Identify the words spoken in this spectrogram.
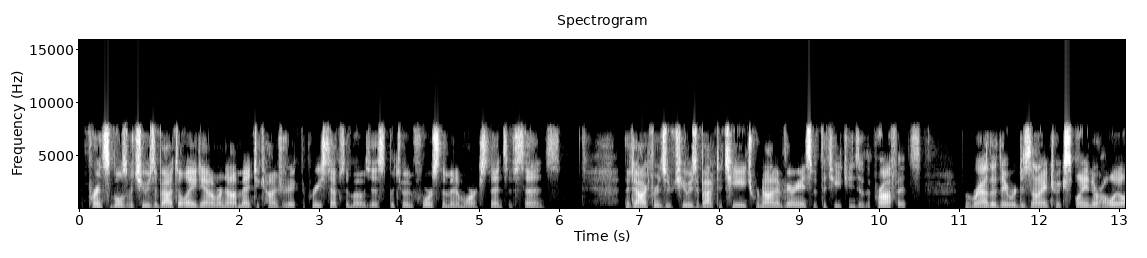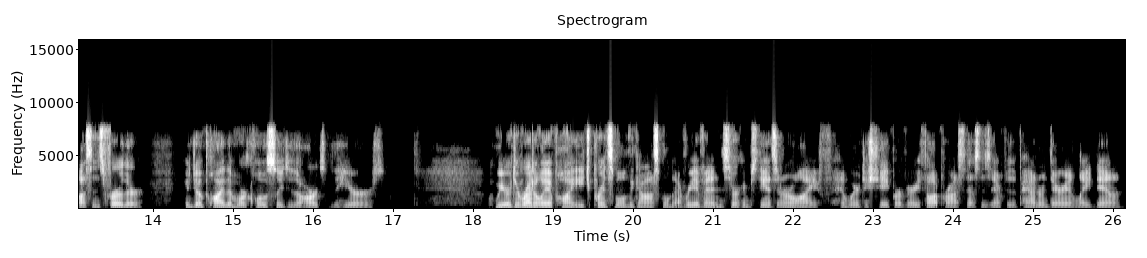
The principles which he was about to lay down were not meant to contradict the precepts of Moses, but to enforce them in a more extensive sense. The doctrines which he was about to teach were not at variance with the teachings of the prophets, but rather they were designed to explain their holy lessons further and to apply them more closely to the hearts of the hearers. We are to readily apply each principle of the gospel to every event and circumstance in our life, and we are to shape our very thought processes after the pattern therein laid down.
